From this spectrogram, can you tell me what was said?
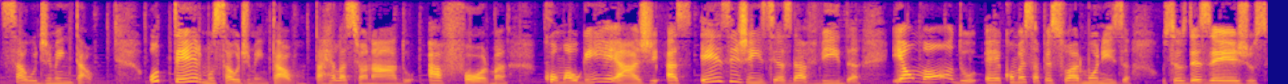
saúde mental. O termo saúde mental está relacionado à forma como alguém reage às exigências da vida e ao modo é, como essa pessoa harmoniza os seus desejos,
